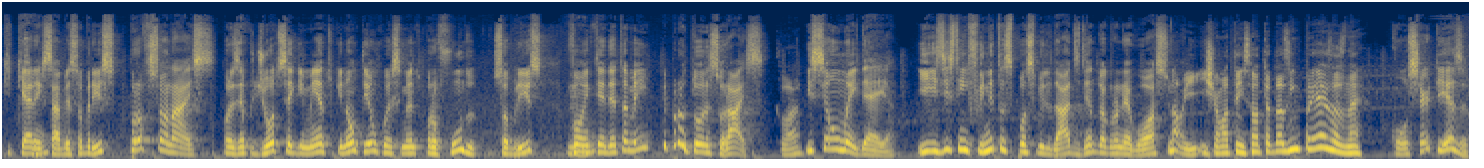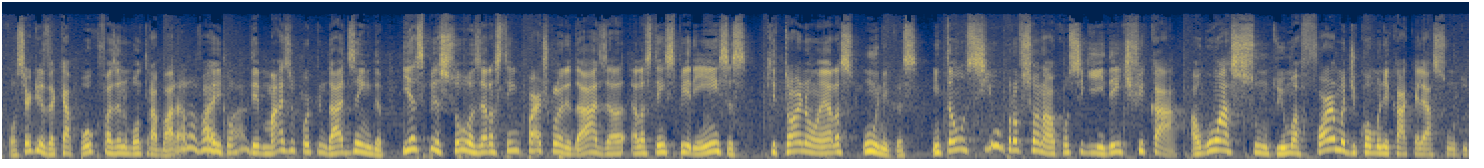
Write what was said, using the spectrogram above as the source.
que querem Sim. saber sobre isso. Profissionais, por exemplo, de outro segmento que não tem um conhecimento profundo sobre isso, vão uhum. entender também. E produtores rurais. Claro. Isso é uma ideia. E existem infinitas possibilidades dentro do agronegócio. Não, e, e chama a atenção até das empresas, né? Com certeza, com certeza. Daqui a pouco, fazendo um bom trabalho, ela vai claro. ter mais oportunidades ainda. E as pessoas, elas têm particularidades, elas têm experiências que tornam elas únicas. Então, se um profissional conseguir identificar algum assunto e uma forma de comunicar aquele assunto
